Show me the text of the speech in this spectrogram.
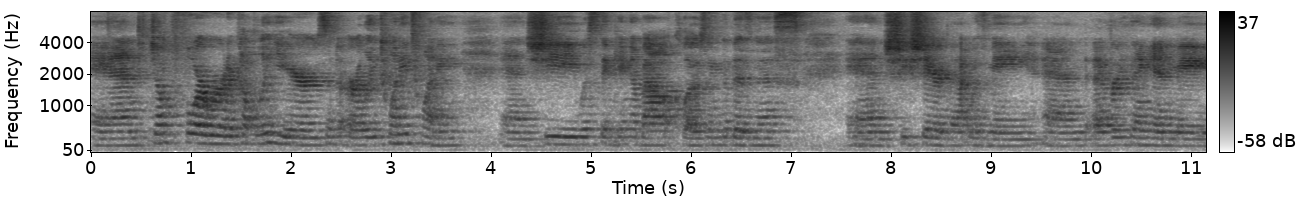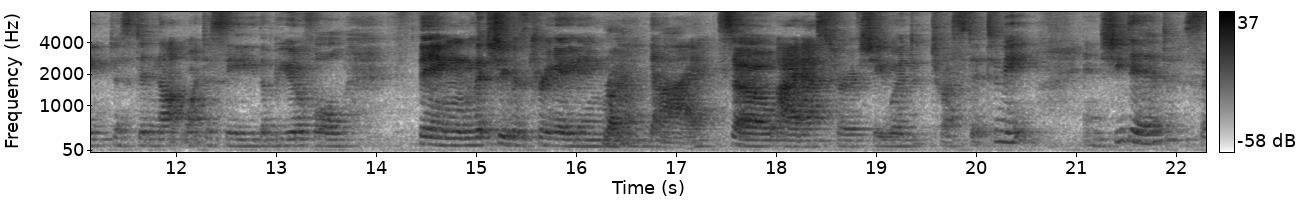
and jumped forward a couple of years into early 2020, and she was thinking about closing the business and she shared that with me and everything in me did not want to see the beautiful thing that she was creating Right. die. So i asked her if she would trust it to me and she did. So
